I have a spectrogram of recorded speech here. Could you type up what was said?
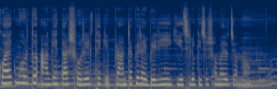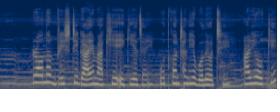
কয়েক মুহূর্ত আগে তার শরীর থেকে প্রাণটা প্রায় বেরিয়েই গিয়েছিল কিছু সময়ের জন্য। রওনা বৃষ্টি গায়ে মাখিয়ে এগিয়ে যায়, উৎকণ্ঠা নিয়ে বলে ওঠে আর ইউ ওকে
